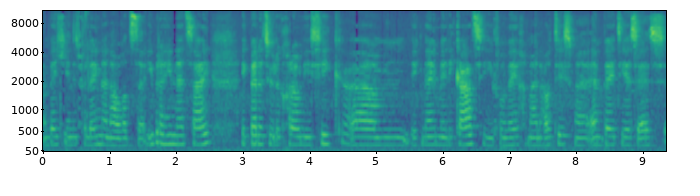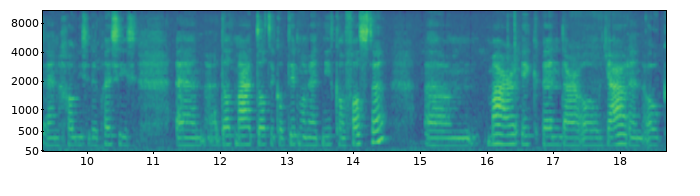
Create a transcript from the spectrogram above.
een beetje in het verlengde naar wat Ibrahim net zei. Ik ben natuurlijk chronisch ziek. Um, ik neem medicatie vanwege mijn autisme en PTSS en chronische depressies. En dat maakt dat ik op dit moment niet kan vasten. Um, maar ik ben daar al jaren ook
